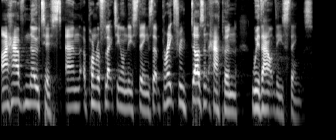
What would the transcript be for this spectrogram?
I have noticed and upon reflecting on these things that breakthrough doesn't happen without these things.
